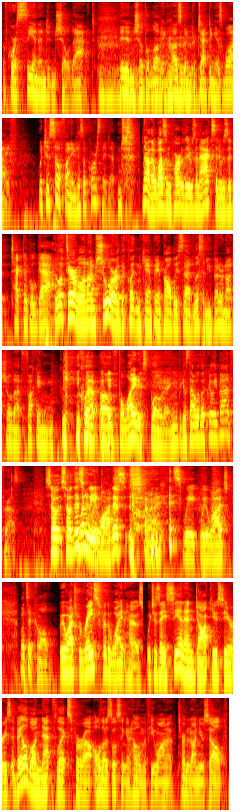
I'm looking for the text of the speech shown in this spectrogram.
of course cnn didn't show that they didn't show the loving husband protecting his wife which is so funny because of course they didn't No, that wasn't part of it. It was an accident. It was a technical gaffe. it looked terrible and i'm sure the clinton campaign probably said listen you better not show that fucking clip of the light exploding because that would look really bad for us So so this What did we week watch this this week we watched what's it called we watched Race for the White House, which is a CNN docu series available on Netflix for uh, all those listening at home. If you want to turn it on yourself,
